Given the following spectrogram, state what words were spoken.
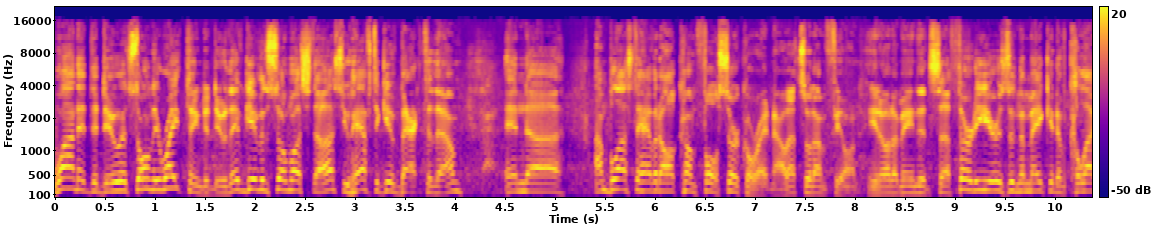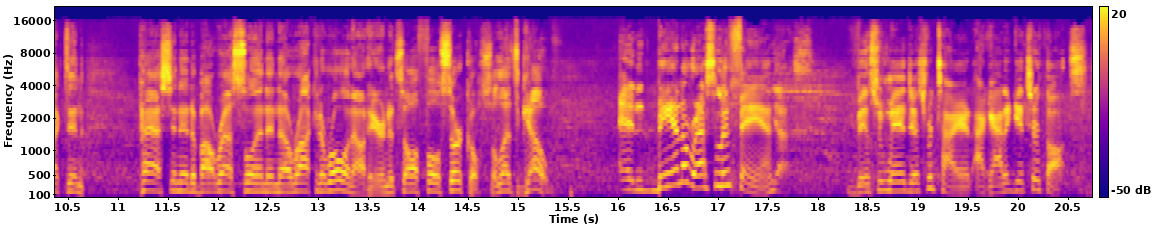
wanted to do. It's the only right thing to do. They've given so much to us. You have to give back to them. And uh, I'm blessed to have it all come full circle right now. That's what I'm feeling. You know what I mean? It's uh, 30 years in the making of collecting. Passionate about wrestling and uh, rocking and rolling out here, and it's all full circle. So let's go. And being a wrestling fan, Yes. Vince McMahon just retired. I gotta get your thoughts.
